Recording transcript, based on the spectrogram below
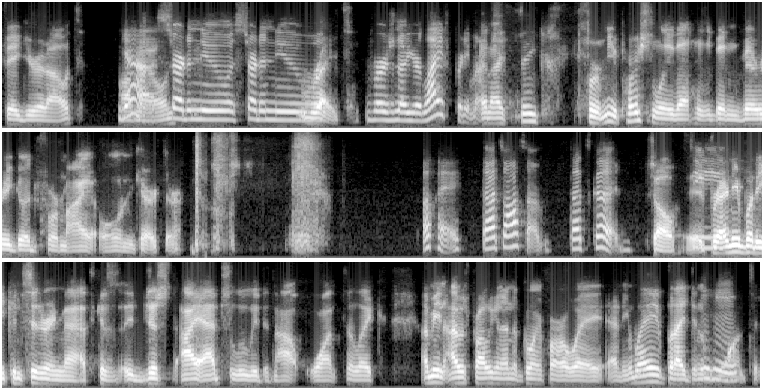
figure it out Yeah. Start a new, start a new right. version of your life, pretty much. And I think for me personally, that has been very good for my own character. Okay, that's awesome. That's good. So uh, See- for anybody considering that, because it just I absolutely did not want to like. I mean, I was probably gonna end up going far away anyway, but I didn't Mhm. want to.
